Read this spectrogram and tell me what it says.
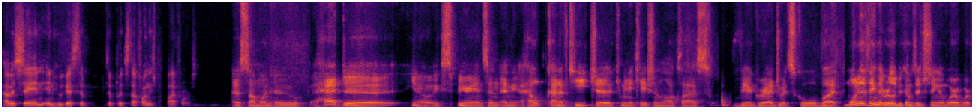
have a say in, in who gets to, to put stuff on these platforms? As someone who had to, you know, experience and, and help kind of teach a communication law class via graduate school. But one of the things that really becomes interesting and where we're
